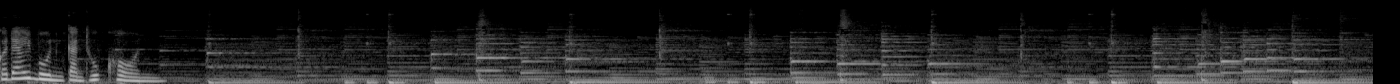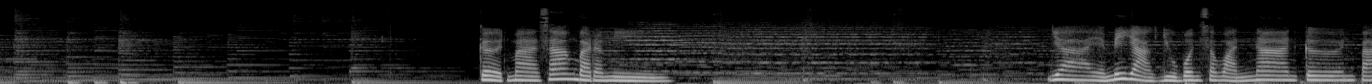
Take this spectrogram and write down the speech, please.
ก็ได้บุญกันทุกคนเกิดมาสร้างบารมี ยายไม่อยากอยู่บนสวรรค์นานเกินไป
